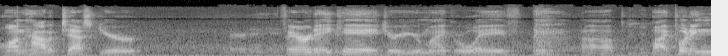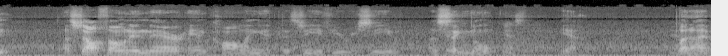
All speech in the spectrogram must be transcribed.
on how to test your Faraday cage. Or your microwave, uh, by putting a cell phone in there and calling it to see if you receive a signal, Yes. yeah. yeah. But I've,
